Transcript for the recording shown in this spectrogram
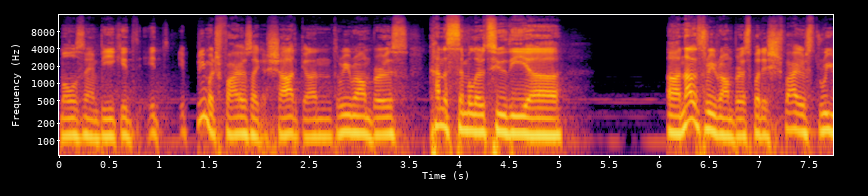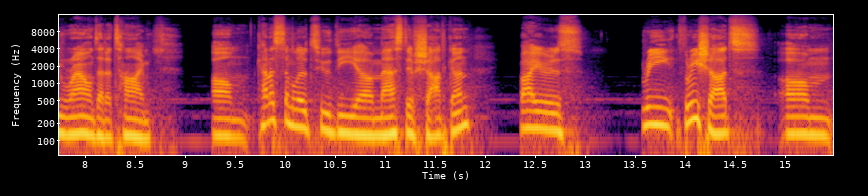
Mozambique. It it, it pretty much fires like a shotgun, three-round burst, kind of similar to the uh, uh, not a three round burst, but it fires three rounds at a time. Um, kind of similar to the uh, Mastiff shotgun, fires three three shots. Um,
